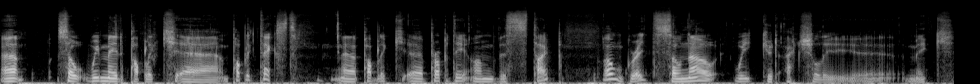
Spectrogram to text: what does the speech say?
Um, so we made public uh, public text, uh, public uh, property on this type. Oh, great! So now we could actually uh, make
